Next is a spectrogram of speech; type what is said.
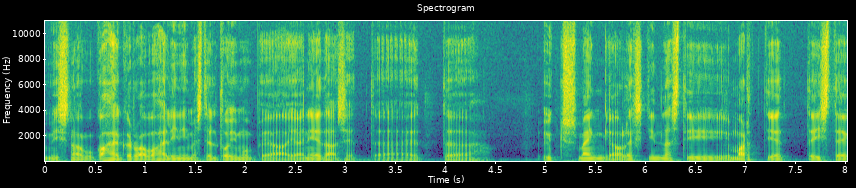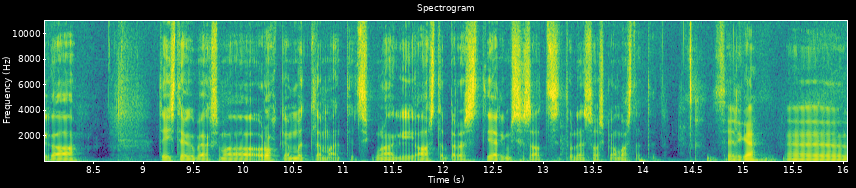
mis nagu kahe kõrva vahel inimestel toimub ja, ja nii edasi, et, et üks mängija oleks kindlasti Marti, et teistega, teistega peaks ma rohkem mõtlema, et, et siis kunagi aasta pärast järgmisse saatesse tulles oskan vastata. selge, äh,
